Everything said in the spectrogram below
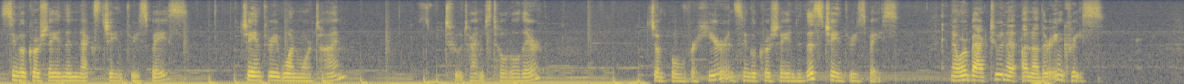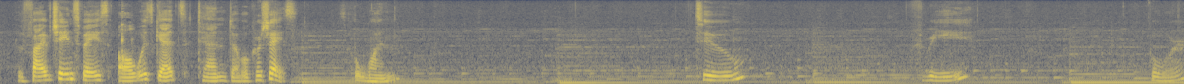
single crochet in the next chain three space, chain three one more time, two times total there, jump over here and single crochet into this chain three space. Now we're back to an, another increase. The five chain space always gets 10 double crochets. So one, two, three, four,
